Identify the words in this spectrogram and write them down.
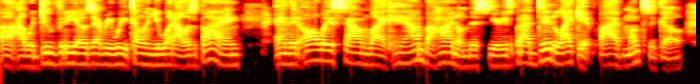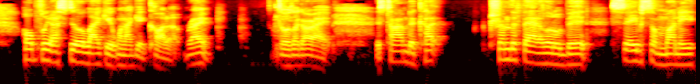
Uh, I would do videos every week telling you what I was buying, and they'd always sound like, hey, I'm behind on this series, but I did like it five months ago. Hopefully, I still like it when I get caught up, right? So I was like, all right, it's time to cut, trim the fat a little bit, save some money,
